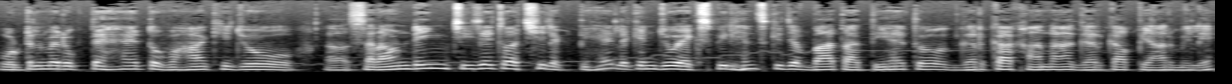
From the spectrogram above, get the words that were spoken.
होटल में रुकते हैं तो वहाँ की जो सराउंडिंग चीज़ें तो अच्छी लगती हैं, लेकिन जो एक्सपीरियंस की जब बात आती है तो घर का खाना, घर का प्यार मिले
